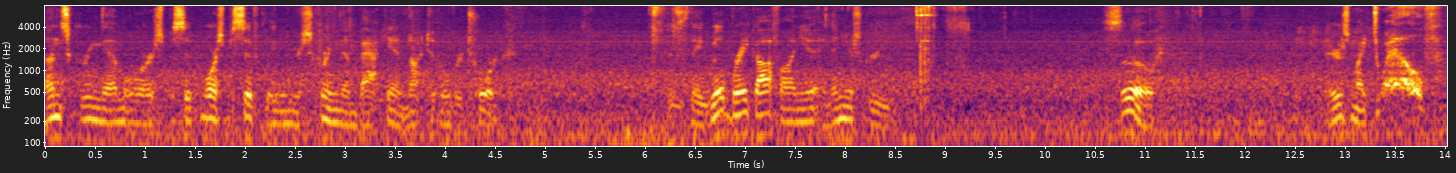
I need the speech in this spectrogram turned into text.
unscrewing them or specific, more specifically when you're screwing them back in not to over torque because they will break off on you and then you're screwed. So there's my 12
